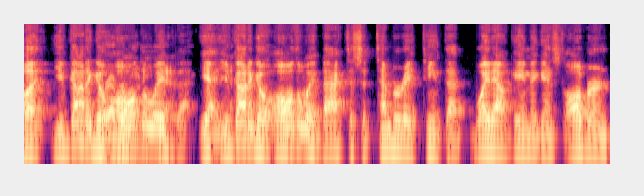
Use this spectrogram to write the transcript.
but you've got to go all the way yeah. back. Yeah, you've yeah. got to go all the way back to September 18th, that whiteout game against Auburn.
